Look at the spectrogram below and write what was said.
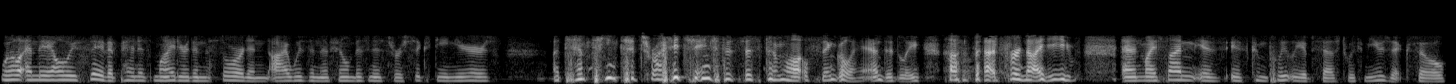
Well, and they always say the pen is mightier than the sword, and I was in the film business for 16 years attempting to try to change the system all single-handedly. How's that for naive? And my son is is completely obsessed with music. So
